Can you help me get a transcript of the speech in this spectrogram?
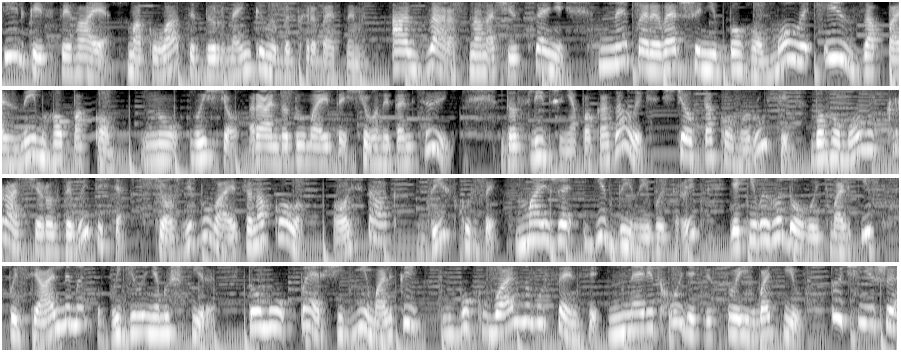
тільки й встигає смакувати дурненькими безхребетними. А зараз на нашій сцені неперевершені богомоли із запальним гопаком. Ну ви що, реально думаєте, що вони танцюють? Дослідження показали, що в такому русі богомолу краще роздивитися, що ж відбувається навколо. Ось так. Дискуси майже єдиний вид риб, які вигодовують мальків спеціальними виділеннями шкіри. Тому перші дні мальки в буквальному сенсі не відходять від своїх батьків, точніше,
